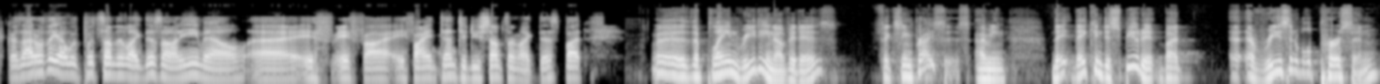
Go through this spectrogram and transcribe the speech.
because I don't think I would put something like this on email uh, if if I if I intend to do something like this. But uh, the plain reading of it is fixing prices. I mean, they, they can dispute it, but a reasonable person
